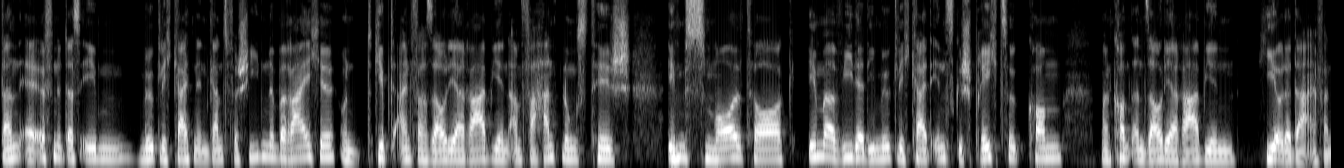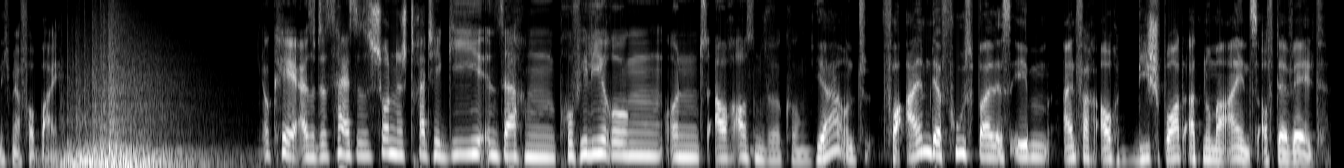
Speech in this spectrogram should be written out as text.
dann eröffnet das eben Möglichkeiten in ganz verschiedene Bereiche und gibt einfach Saudi-Arabien am Verhandlungstisch, im Smalltalk immer wieder die Möglichkeit, ins Gespräch zu kommen. Man kommt an Saudi-Arabien hier oder da einfach nicht mehr vorbei. Okay, also das heißt, es ist schon eine Strategie in Sachen Profilierung und auch Außenwirkung. Ja, und vor allem der Fußball ist eben einfach auch die Sportart Nummer eins auf der Welt.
